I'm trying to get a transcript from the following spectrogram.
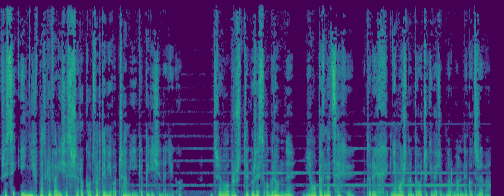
Wszyscy inni wpatrywali się z szeroko otwartymi oczami i gapili się na niego. Drzewo oprócz tego, że jest ogromne, miało pewne cechy, których nie można by oczekiwać od normalnego drzewa.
